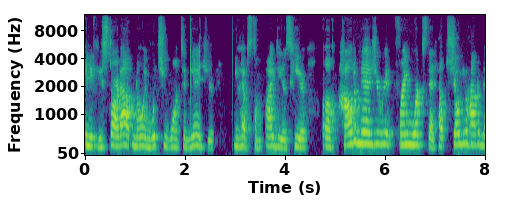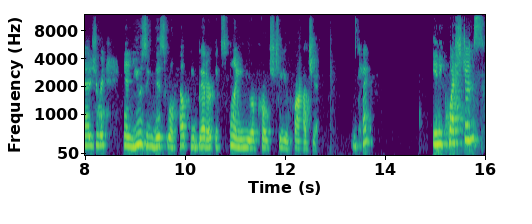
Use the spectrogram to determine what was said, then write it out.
and if you start out knowing what you want to measure, you have some ideas here of how to measure it, frameworks that help show you how to measure it, and using this will help you better explain your approach to your project. Okay? Any questions?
